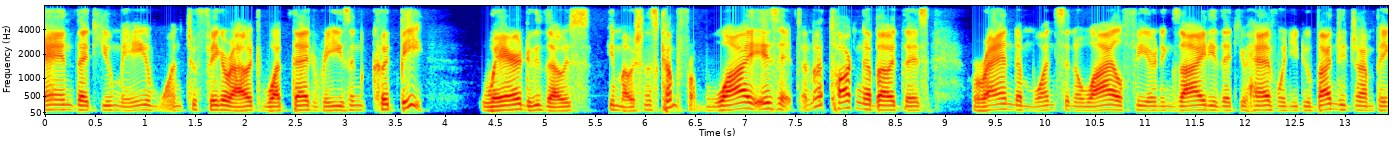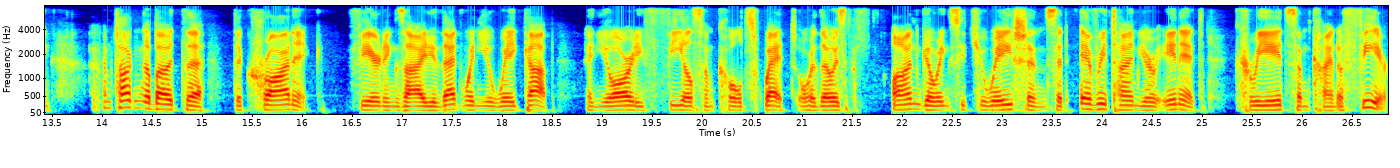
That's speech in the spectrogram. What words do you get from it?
and that you may want to figure out what that reason could be. Where do those emotions come from? Why is it? I'm not talking about this random once in a while fear and anxiety that you have when you do bungee jumping. I'm talking about the the chronic fear and anxiety that when you wake up and you already feel some cold sweat or those ongoing situations that every time you're in it creates some kind of fear.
